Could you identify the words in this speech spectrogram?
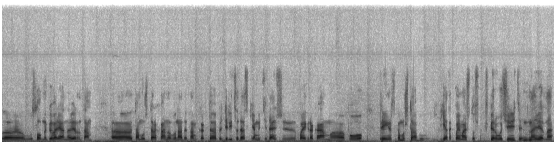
условно говоря, наверное, там тому же Тарханову надо там как-то определиться, да, с кем идти дальше по игрокам, по тренерскому штабу. Я так понимаю, что в, первую очередь, наверное,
